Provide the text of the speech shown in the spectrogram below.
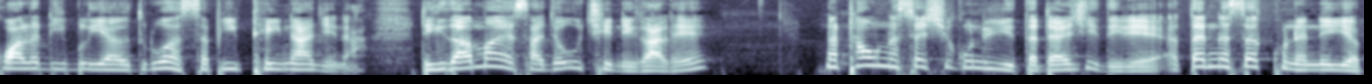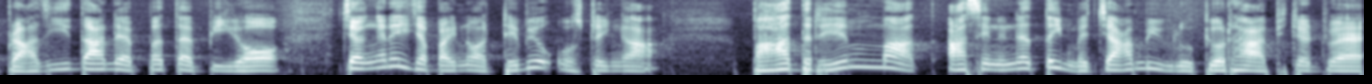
quality player ကိုသူတို့ကစပီးထိန်းထားနေတာဒီသားမရဲ့စာချုပ်အခြေအနေကလည်း2028ခုနှစ်ကြီးတက်တန်းရှိသေးတယ်အသက်28နှစ်ရဲ့ဘရာဇီးသားနဲ့ပတ်သက်ပြီးတော့ကြံခဲ့တဲ့ဂျပန်တော့ဒေးဗစ်အော်စတင်ကဘာသတင်းမှအာဆင်နယ်နဲ့တိတ်မကြားမိဘူးလို့ပြောထားတာဖြစ်တဲ့အတွက်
